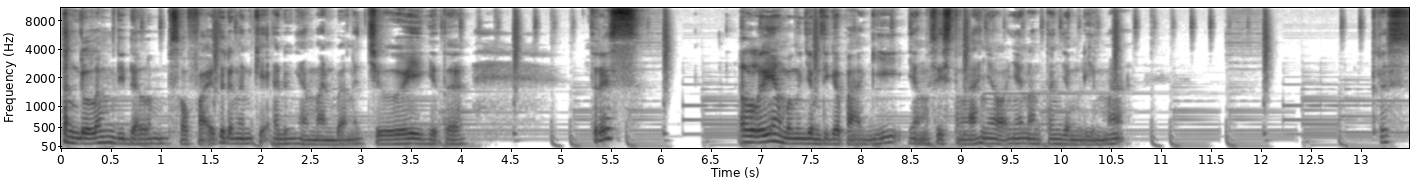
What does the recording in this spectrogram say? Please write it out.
tenggelam di dalam sofa itu dengan kayak aduh nyaman banget cuy gitu. Terus lo yang bangun jam 3 pagi yang masih setengah nyawanya nonton jam 5 terus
